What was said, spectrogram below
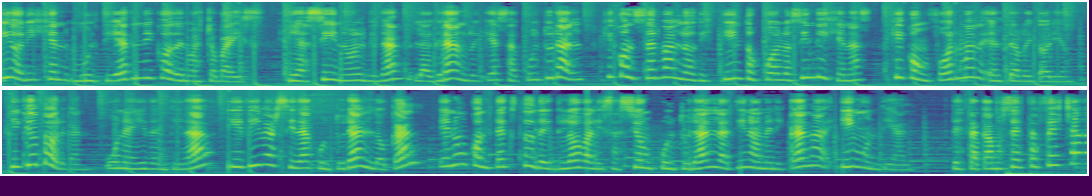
y origen multiétnico de nuestro país y así no olvidar la gran riqueza cultural que conservan los distintos pueblos indígenas que conforman el territorio y que otorgan una identidad y diversidad cultural local en un contexto de globalización cultural latinoamericana y mundial. Destacamos esta fecha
